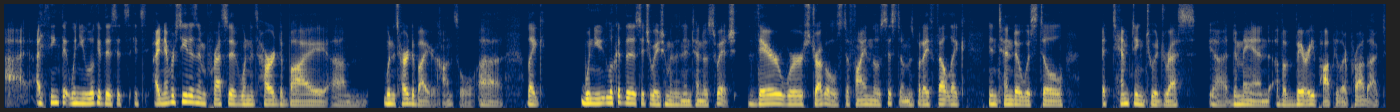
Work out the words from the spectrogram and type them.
I, I think that when you look at this, it's it's. I never see it as impressive when it's hard to buy. Um, when it's hard to buy your console. Uh, like when you look at the situation with the Nintendo Switch, there were struggles to find those systems, but I felt like Nintendo was still attempting to address uh, demand of a very popular product.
